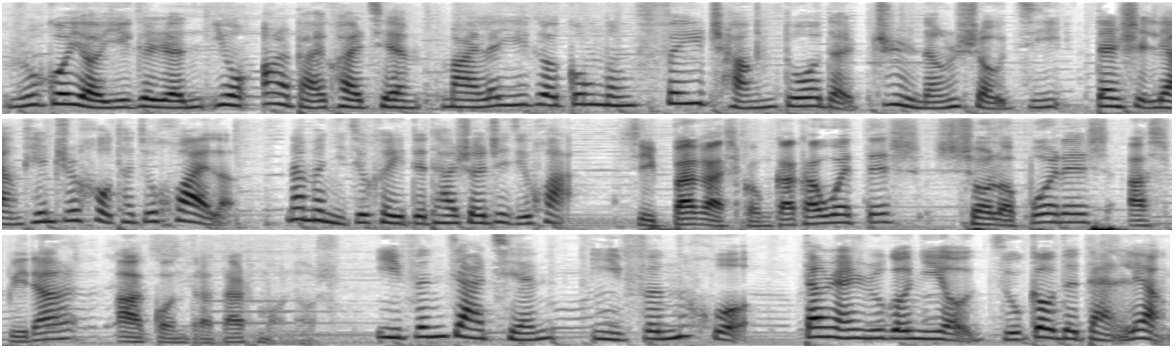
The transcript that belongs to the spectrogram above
如果有一个人用二百块钱买了一个功能非常多的智能手机，但是两天之后它就坏了，那么你就可以对他说这句话：Si pagas con cacahuetes, solo puedes aspirar a contratar monos. 一分价钱一分货。当然，如果你有足够的胆量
